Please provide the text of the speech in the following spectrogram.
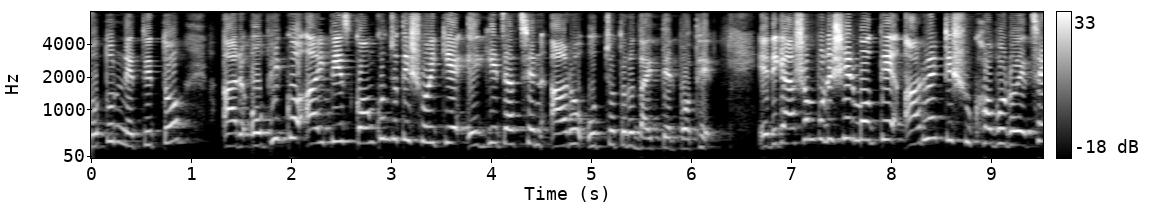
নতুন নেতৃত্ব। আর অভিজ্ঞ আইপিএস কঙ্কনজ্যোতি শইকিয়া এগিয়ে যাচ্ছেন আরও উচ্চতর দায়িত্বের পথে। এদিকে আসাম পুলিশের মধ্যে আরও একটি সুখবর রয়েছে।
